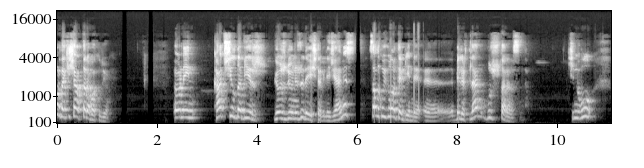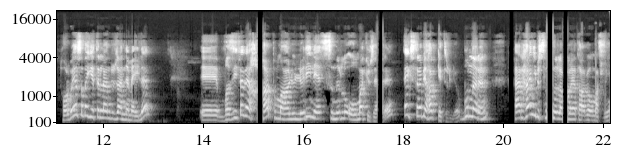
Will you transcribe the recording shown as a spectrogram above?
oradaki şartlara bakılıyor. Örneğin kaç yılda bir gözlüğünüzü değiştirebileceğiniz sağlık uygulama tebliğinde e, belirtilen hususlar arasında. Şimdi bu torba yasada getirilen düzenlemeyle e, vazife ve harp malulleriyle sınırlı olmak üzere ekstra bir hak getiriliyor. Bunların herhangi bir sınırlamaya tabi olmaksızın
